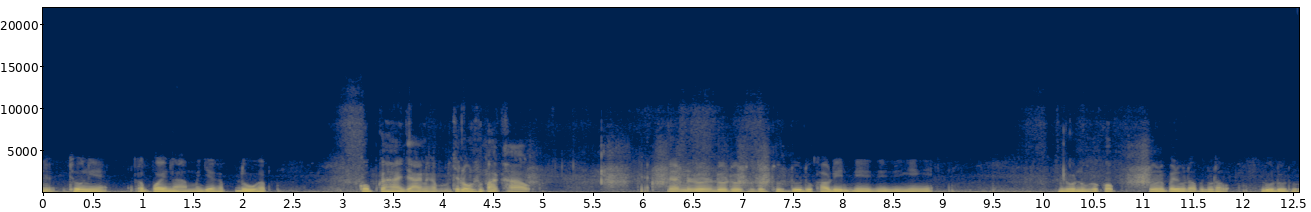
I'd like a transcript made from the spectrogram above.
เนี่ยช่วงนี้ก็ปล่อยน้ำมาเยอะครับดูครับ กบก็หายากนะครับ มันจะลงในปากข้าวเนี่ยเนี่ยดูดูดูดูดูดูดูข้าวดินนี่นี่นี่อย่างงี้ไม่รู้หนูก็กบนู่นไปดูแล้วไปดูแล้วดูดูดู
